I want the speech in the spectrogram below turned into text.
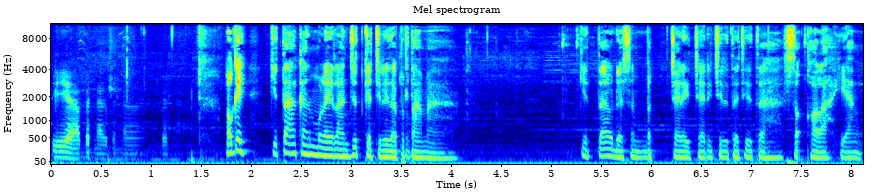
Iya benar-benar benar. Oke, kita akan mulai lanjut ke cerita pertama. Kita udah sempet cari-cari cerita-cerita sekolah yang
